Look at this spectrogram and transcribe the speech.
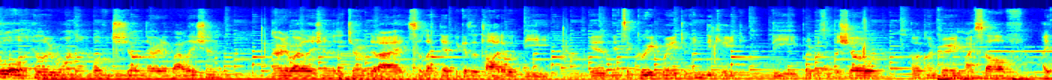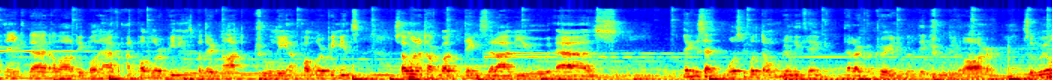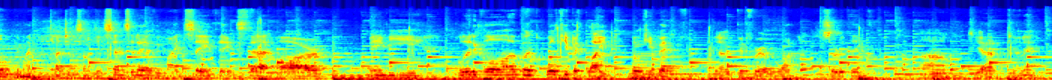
Cool. Hello, everyone. Welcome to show Narrative Violation. Narrative violation is a term that I selected because I thought it would be. It, it's a great way to indicate the purpose of the show. I'm a contrarian myself. I think that a lot of people have unpopular opinions, but they're not truly unpopular opinions. So I want to talk about things that I view as things that most people don't really think that are contrarian, but they truly are. So we'll we might touch on something sensitive. We might say things that are maybe political, but we'll keep it light. We'll keep it, you know, good for everyone, sort of thing. Um, so yeah, tune in.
